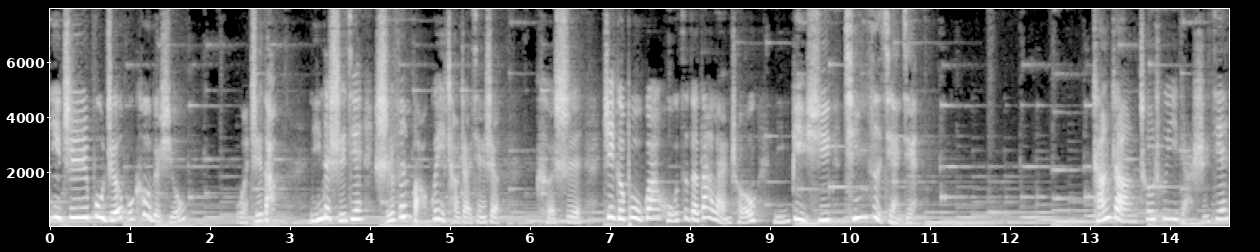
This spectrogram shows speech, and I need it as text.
一只不折不扣的熊，我知道您的时间十分宝贵，厂长先生。可是这个不刮胡子的大懒虫，您必须亲自见见。厂长抽出一点时间，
